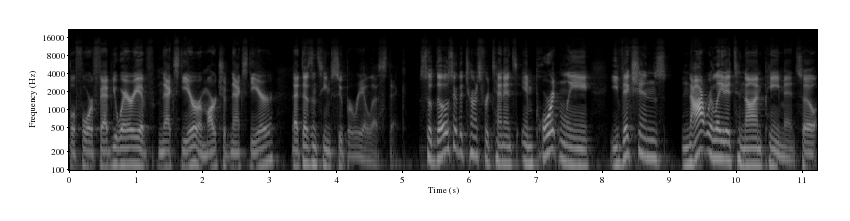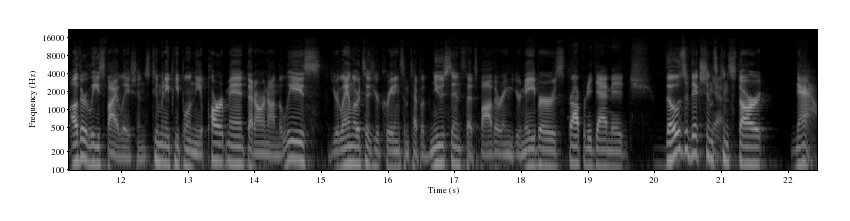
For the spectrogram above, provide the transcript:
before February of next year or March of next year?" That doesn't seem super realistic. So those are the terms for tenants. Importantly, evictions not related to non-payment. So other lease violations, too many people in the apartment that aren't on the lease. Your landlord says you're creating some type of nuisance that's bothering your neighbors. Property damage. Those evictions yeah. can start now.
